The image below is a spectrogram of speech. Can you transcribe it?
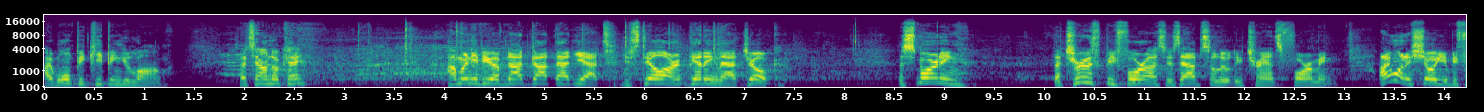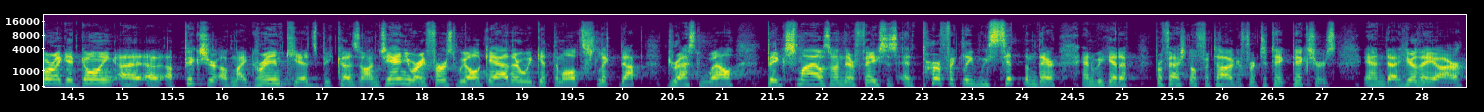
I won't be keeping you long. Does that sound okay? How many of you have not got that yet? You still aren't getting that joke. This morning, the truth before us is absolutely transforming. I want to show you, before I get going, a, a, picture of my grandkids because on January 1st, we all gather, we get them all slicked up, dressed well, big smiles on their faces, and perfectly we sit them there and we get a professional photographer to take pictures. And uh, here they are.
